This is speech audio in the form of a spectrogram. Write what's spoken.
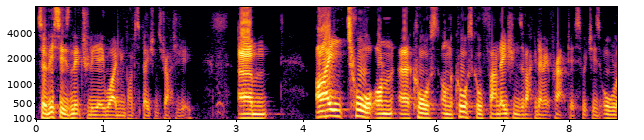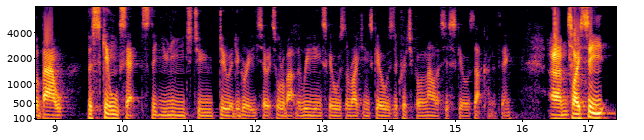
So this is literally a widening participation strategy. Um, I taught on a course on the course called Foundations of Academic Practice, which is all about the skill sets that you need to do a degree. So it's all about the reading skills, the writing skills, the critical analysis skills, that kind of thing. Um, so I see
